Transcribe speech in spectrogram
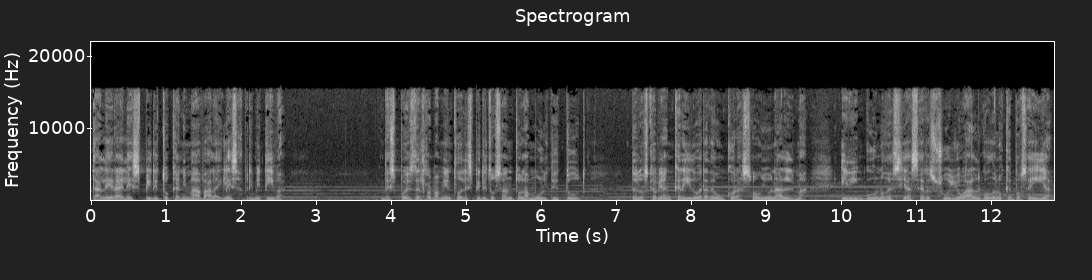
Tal era el espíritu que animaba a la iglesia primitiva. Después del ramamiento del Espíritu Santo, la multitud de los que habían creído era de un corazón y un alma, y ninguno decía ser suyo algo de lo que poseía,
